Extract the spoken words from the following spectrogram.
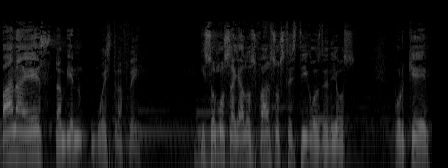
vana es también vuestra fe. Y somos hallados falsos testigos de Dios, porque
